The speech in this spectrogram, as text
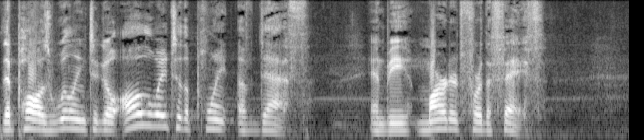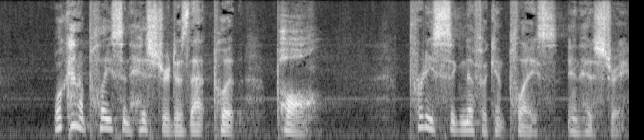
that Paul is willing to go all the way to the point of death and be martyred for the faith. What kind of place in history does that put Paul? Pretty significant place in history.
